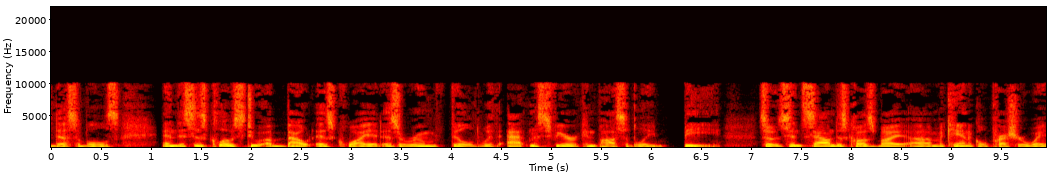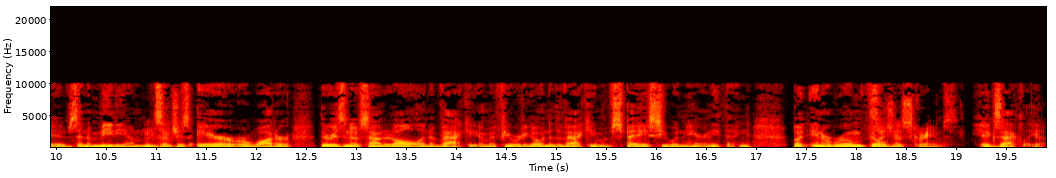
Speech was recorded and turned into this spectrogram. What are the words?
decibels. And this is close to about as quiet as a room filled with atmosphere can possibly be. So since sound is caused by uh, mechanical pressure waves in a medium, mm-hmm. such as air or water, there is no sound at all in a vacuum. If you were to go into the vacuum of space, you wouldn't hear anything. But in a room filled such with screams. Exactly. Yeah.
